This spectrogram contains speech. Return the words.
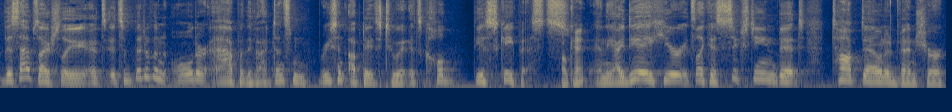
this app's actually it's it's a bit of an older app, but they've done some recent updates to it. It's called The Escapists. Okay. And the idea here, it's like a 16-bit top-down adventure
